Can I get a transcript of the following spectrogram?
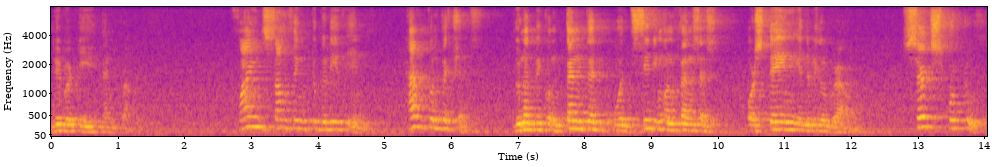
liberty, and property. Find something to believe in. Have convictions. Do not be contented with sitting on fences or staying in the middle ground. Search for truth.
